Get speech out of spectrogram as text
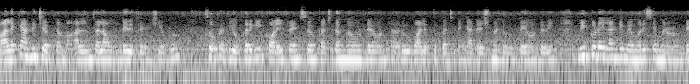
వాళ్ళకే అన్నీ చెప్తాము. అంతలా ఉండేది ఫ్రెండ్షిప్ సో ప్రతి ఒక్కరికి కాలేజ్ ఫ్రెండ్స్ ఖచ్చితంగా ఉండే ఉంటారు వాళ్ళతో ఖచ్చితంగా అటాచ్మెంట్ ఉంటే ఉంటుంది. మీకు కూడా ఇలాంటి మెమరీస్ ఏమైనా ఉంటే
